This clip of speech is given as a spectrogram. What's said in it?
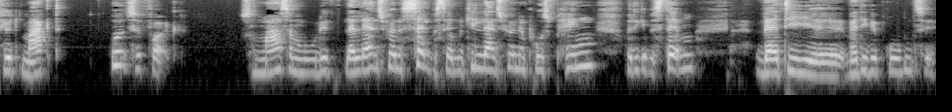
flytte magt ud til folk så meget som muligt. Lad landsbyerne selv bestemme. Giv landsbyerne en pose penge, hvor de kan bestemme, hvad de, øh, hvad de vil bruge dem til.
